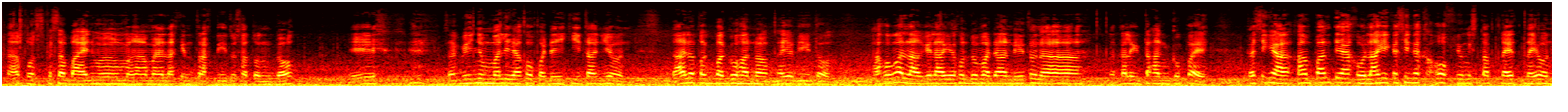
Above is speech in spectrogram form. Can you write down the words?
tapos kasabayan mo yung mga malalaking truck dito sa Tondo eh sabihin yung mali ako pag nakikita nyo yun lalo pag baguhan na kayo dito Ako nga, lagi-lagi akong dumadaan dito na nakaligtaan ko pa eh. Kasi nga, kampante ako, lagi kasi naka-off yung stoplight na yon.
